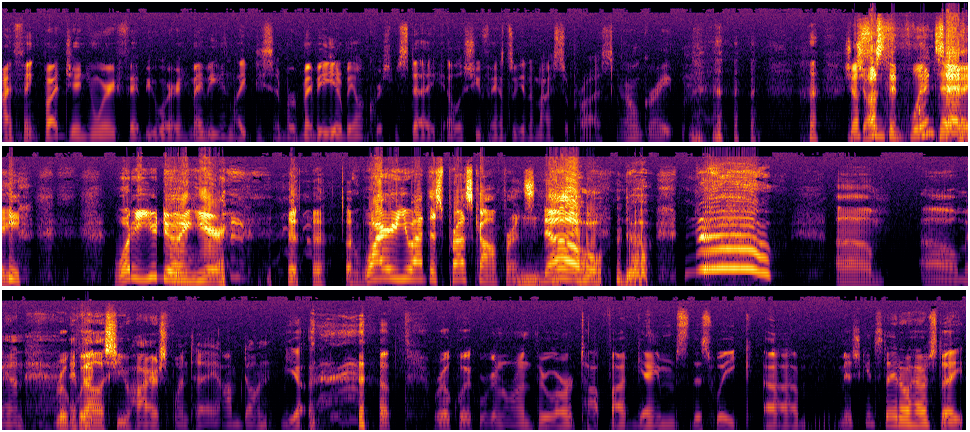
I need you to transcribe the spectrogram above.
I think by January, February, maybe even late December, maybe it'll be on Christmas Day. LSU fans will get a nice surprise. Oh, great! Justin Fuente, what are you doing here? Why are you at this press conference? No. no, no. Um, Oh man! Real if quick- LSU hires Fuente, I'm done. yeah. Real quick, we're gonna run through our top five games this week. Um, Michigan State, Ohio State.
